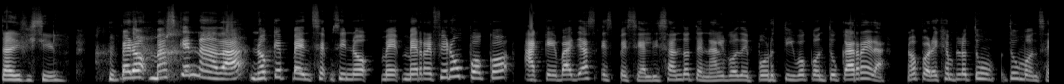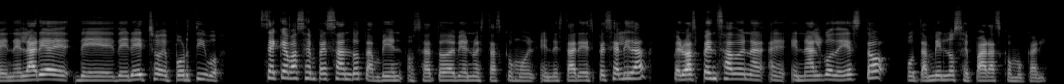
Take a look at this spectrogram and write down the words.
está difícil. Pero más que nada, no que pense, sino me, me refiero un poco a que vayas especializándote en algo deportivo con tu carrera, ¿no? Por ejemplo, tú, tú Monse, en el área de, de derecho deportivo. Sé que vas empezando también, o sea, todavía no estás como en, en esta área de especialidad, pero ¿has pensado en, a- en algo de esto o también lo separas como Cari?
